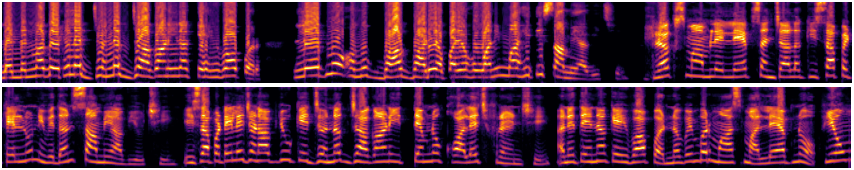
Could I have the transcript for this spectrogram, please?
લંડનમાં બેઠેલા જનક જાગાણીના કહેવા પર લેબનો અમુક ભાગ ભાડે અપાયો હોવાની માહિતી સામે આવી છે. ડ્રગ્સ મામલે લેબ સંચાલક ઈસા પટેલનું નિવેદન સામે આવ્યું છે. ઈસા પટેલે જણાવ્યું કે જનક જાગાણી તેમનો કોલેજ ફ્રેન્ડ છે અને તેના કહેવા પર નવેમ્બર માસમાં લેબનો ફ્યુમ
